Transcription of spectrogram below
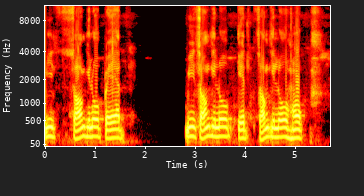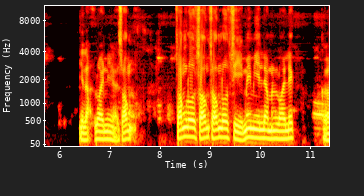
มีสองกิโลแปดมีสองกิโลเจ็ดสองกิโลหกนี่ละร้อยนี่ละสอง สองโลสองสองโลสี่ไม่มีแล้วมันร้อยเล็ก ก็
